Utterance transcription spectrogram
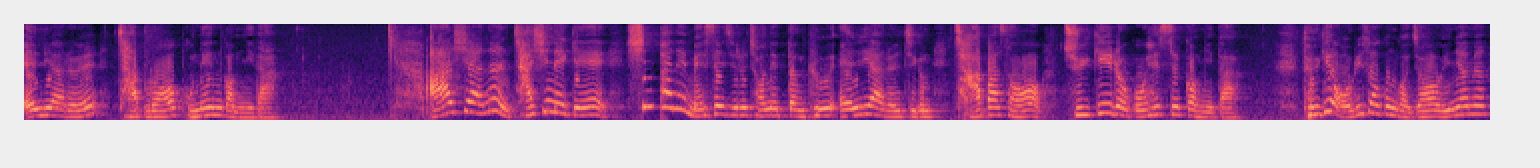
엘리야를 잡으러 보낸 겁니다. 아시아는 자신에게 심판의 메시지를 전했던 그 엘리야를 지금 잡아서 죽이려고 했을 겁니다. 되게 어리석은 거죠. 왜냐하면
